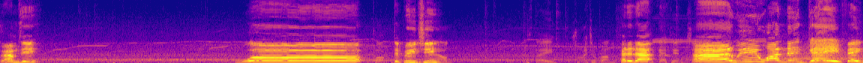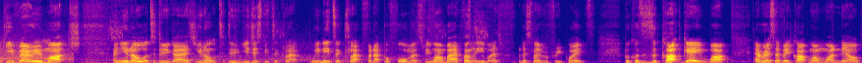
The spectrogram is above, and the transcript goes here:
Ramsey. Whoa! Debuchy. Headed that. And we won the game. Thank you very much. And you know what to do, guys. You know what to do. You just need to clap. We need to clap for that performance. We won by a penalty, but it's, it's not even three points. Because it's a cup game. But Emirates FA Cup 1-1-0.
